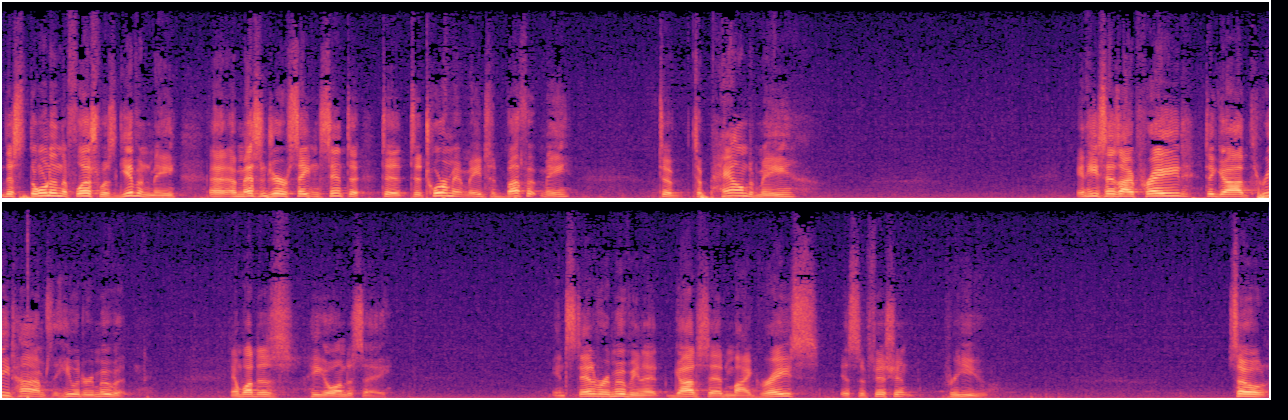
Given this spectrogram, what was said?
this thorn in the flesh was given me, a messenger of Satan sent to, to, to torment me, to buffet me, to, to pound me. And he says, I prayed to God three times that he would remove it. And what does he go on to say? Instead of removing it, God said, My grace is sufficient for you. So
